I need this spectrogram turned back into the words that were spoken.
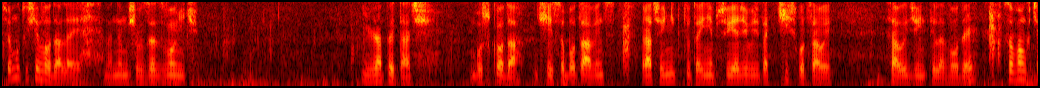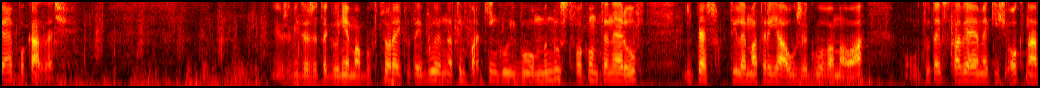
Czemu tu się woda leje? Będę musiał zadzwonić i zapytać, bo szkoda. Dzisiaj sobota, więc raczej nikt tutaj nie przyjedzie, będzie tak cisło cały, cały dzień tyle wody. Co Wam chciałem pokazać? Już widzę, że tego nie ma, bo wczoraj tutaj byłem na tym parkingu i było mnóstwo kontenerów i też tyle materiału, że głowa mała. Tutaj wstawiają jakieś okna,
